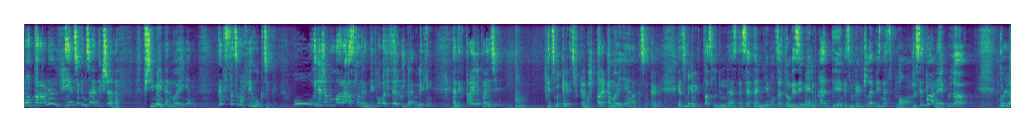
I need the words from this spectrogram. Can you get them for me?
en parallèle في حياتك انت عندك شغف في شي ميدان معين كتستثمر فيه وقتك. والى جاب الله راه أصلا ديك الدبلوم ما تحتاجوش كاع ولكن هذيك الطريقة اللي قريتي كتمكنك تفكر بواحد الطريقة معينة كتمكنك كتمكنك تتصل بالناس d'un certain niveau تصيفط لهم des emails مقادين كتمكنك تطلع business plan je sais pas كل كل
